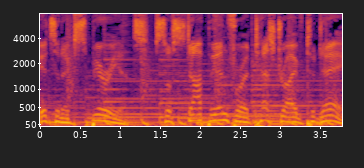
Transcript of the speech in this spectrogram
it's an experience. So stop in for a test drive today.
